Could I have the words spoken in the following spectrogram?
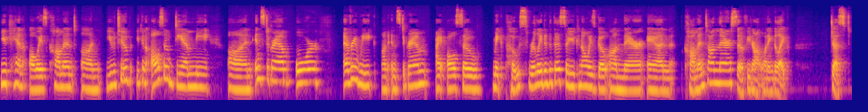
You can always comment on YouTube. You can also DM me on Instagram or every week on Instagram. I also make posts related to this. So you can always go on there and comment on there. So if you're not wanting to like just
